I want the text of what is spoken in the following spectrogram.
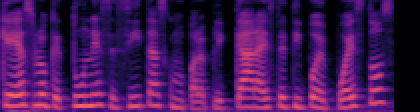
qué es lo que tú necesitas como para aplicar a este tipo de puestos.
